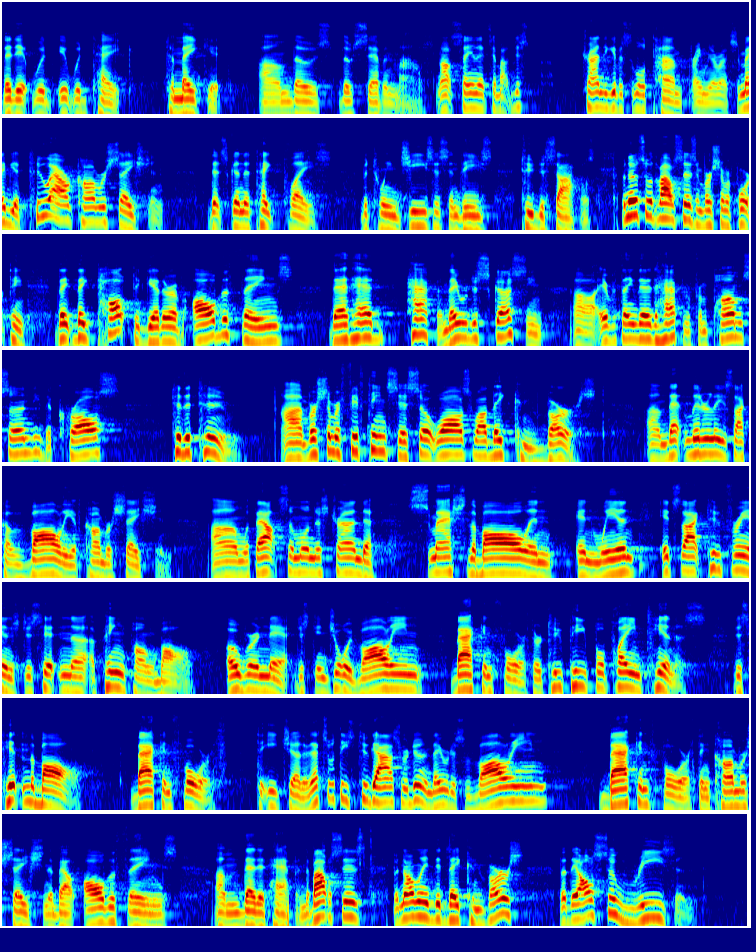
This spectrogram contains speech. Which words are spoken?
that it would, it would take to make it um, those, those seven miles. Not saying that's about just trying to give us a little time frame around. So maybe a two hour conversation that's going to take place between Jesus and these two disciples. But notice what the Bible says in verse number 14. They, they talked together of all the things that had happened. They were discussing uh, everything that had happened from Palm Sunday, the cross, to the tomb. Uh, verse number 15 says, So it was while they conversed. Um, that literally is like a volley of conversation um, without someone just trying to smash the ball and, and win. It's like two friends just hitting a, a ping pong ball over a net. Just enjoy volleying back and forth. Or two people playing tennis, just hitting the ball back and forth to each other. That's what these two guys were doing. They were just volleying back and forth in conversation about all the things um, that had happened. The Bible says, but not only did they converse, but they also reasoned.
